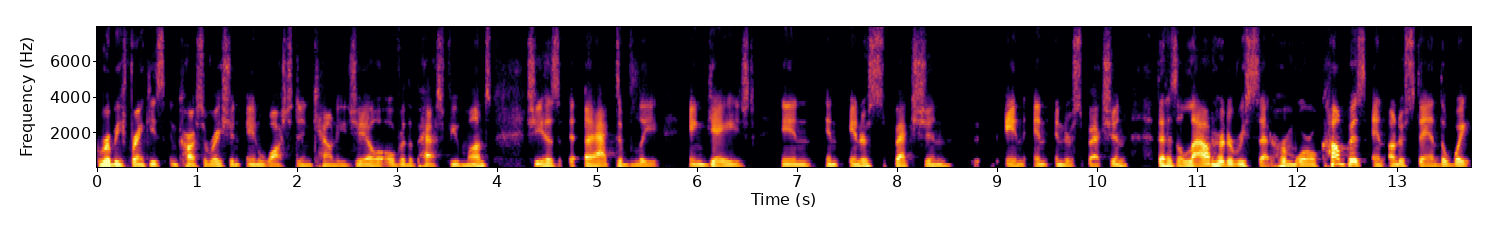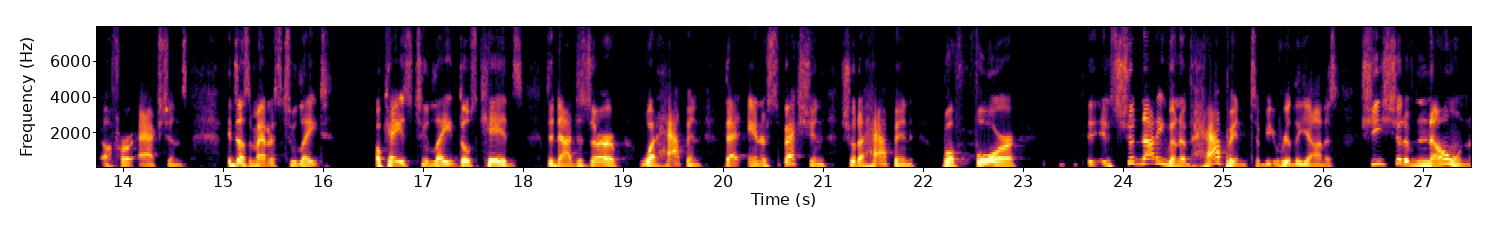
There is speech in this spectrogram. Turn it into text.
Ruby Franke's incarceration in Washington County Jail over the past few months, she has actively engaged in an introspection in an introspection that has allowed her to reset her moral compass and understand the weight of her actions. It doesn't matter, it's too late. Okay, it's too late. Those kids did not deserve what happened. That introspection should have happened before. It should not even have happened, to be really honest. She should have known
